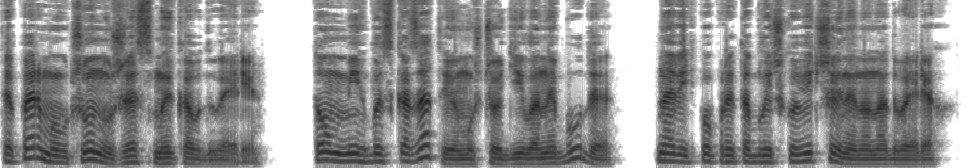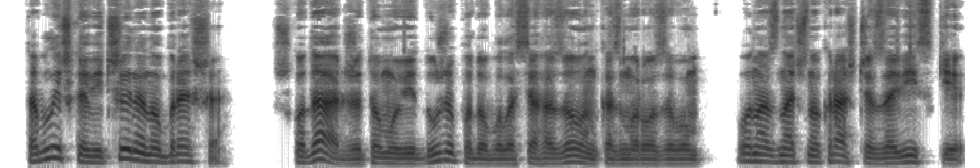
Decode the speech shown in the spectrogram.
Тепер мовчун уже смикав двері. Том міг би сказати йому, що діла не буде, навіть попри табличку відчинено на дверях. Табличка відчинено бреше. Шкода, адже Томові дуже подобалася газованка з морозивом. Вона значно краще за віскі,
